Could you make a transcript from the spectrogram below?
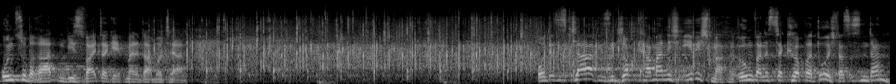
und zu beraten, wie es weitergeht, meine Damen und Herren. Und es ist klar, diesen Job kann man nicht ewig machen. Irgendwann ist der Körper durch. Was ist denn dann?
